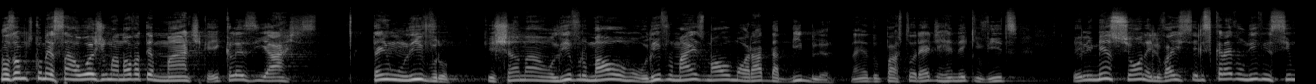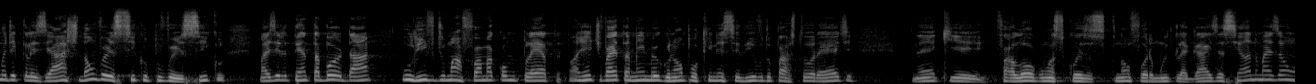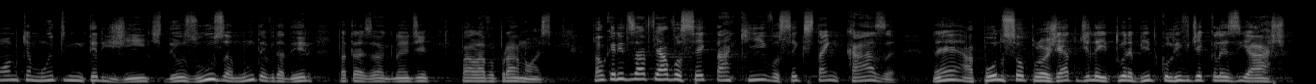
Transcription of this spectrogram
Nós vamos começar hoje uma nova temática, Eclesiastes. Tem um livro que chama o livro mal, o livro mais mal-humorado da Bíblia, né, do pastor Ed René Kivitz. Ele menciona, ele vai, ele escreve um livro em cima de Eclesiastes, não versículo por versículo, mas ele tenta abordar o livro de uma forma completa. Então a gente vai também mergulhar um pouquinho nesse livro do pastor Ed, né, que falou algumas coisas que não foram muito legais esse ano, mas é um homem que é muito inteligente. Deus usa muito a vida dele para trazer uma grande palavra para nós. Então, eu queria desafiar você que está aqui, você que está em casa, né, a pôr no seu projeto de leitura bíblica o livro de Eclesiastes.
